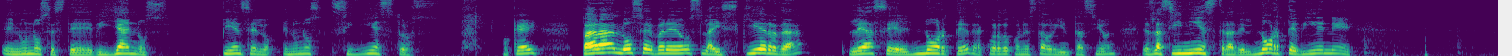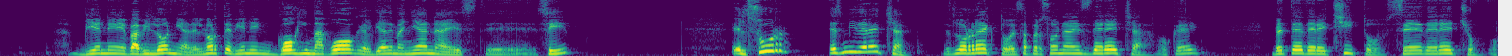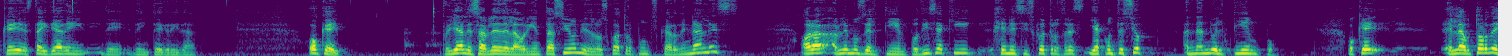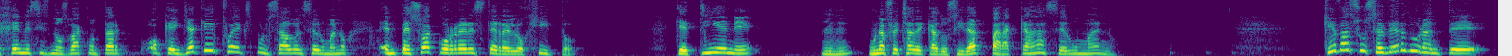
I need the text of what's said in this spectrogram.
en unos este, villanos, piénsenlo, en unos siniestros. Para los hebreos, la izquierda le hace el norte, de acuerdo con esta orientación, es la siniestra, del norte viene viene Babilonia, del norte vienen Gog y Magog el día de mañana, este, ¿sí? El sur es mi derecha, es lo recto, esa persona es derecha, ¿ok? Vete derechito, sé derecho, ¿ok? Esta idea de, integridad. Ok, pues ya les hablé de la orientación y de los cuatro puntos cardinales. Ahora hablemos del tiempo. Dice aquí Génesis 4.3, y aconteció andando el tiempo. Ok, el autor de Génesis nos va a contar, ok, ya que fue expulsado el ser humano, empezó a correr este relojito que tiene una fecha de caducidad para cada ser humano. ¿Qué va a suceder durante,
